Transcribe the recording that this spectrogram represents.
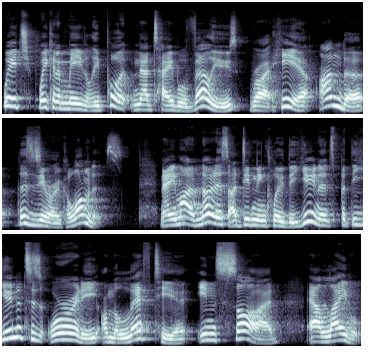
which we can immediately put in our table of values right here under the zero kilometers. Now you might have noticed I didn't include the units, but the units is already on the left here inside our label.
